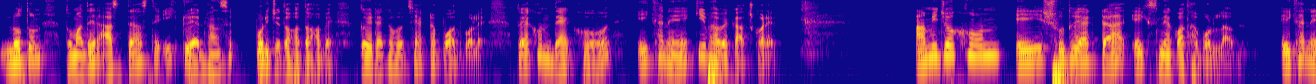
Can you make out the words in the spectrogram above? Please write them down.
নতুন, তোমাদের আস্তে আস্তে একটু অ্যাডভান্সে পরিচিত হতে হবে। তো এটাকে হচ্ছে একটা পদ বলে। তো এখন দেখো, এইখানে কীভাবে কাজ করে? আমি যখন এই শুধু একটা এক্স নিয়ে কথা বললাম এইখানে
